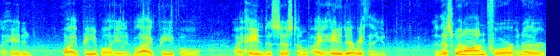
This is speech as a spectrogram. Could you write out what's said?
I hated white people, I hated black people, I hated the system, I hated everything. And this went on for another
